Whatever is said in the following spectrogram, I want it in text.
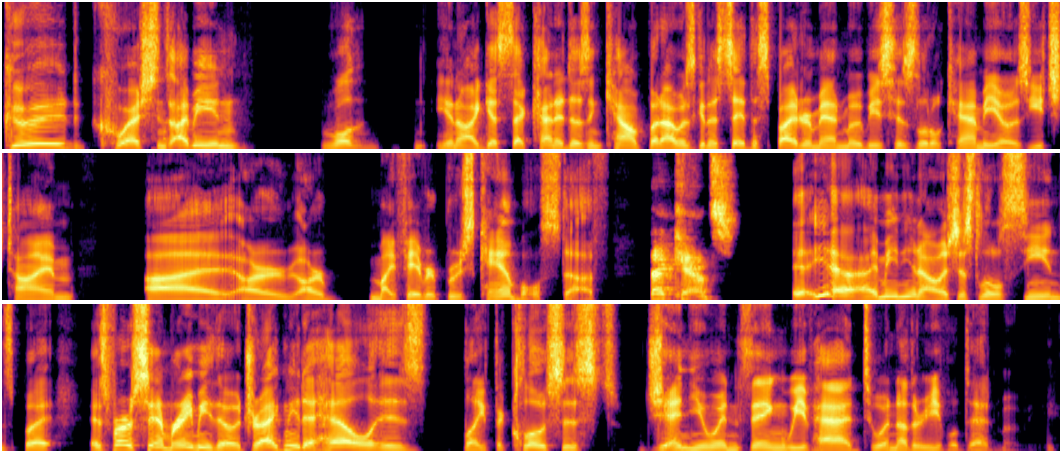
good questions. I mean, well, you know, I guess that kind of doesn't count, but I was going to say the Spider-Man movies, his little cameos each time uh, are are my favorite Bruce Campbell stuff. That counts. Yeah, I mean, you know, it's just little scenes. But as far as Sam Raimi though, Drag Me to Hell is like the closest genuine thing we've had to another Evil Dead movie.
